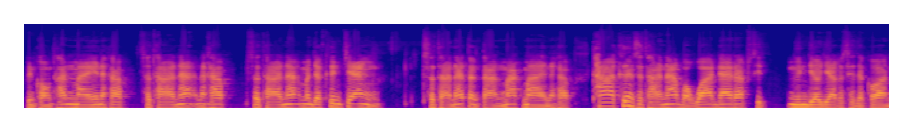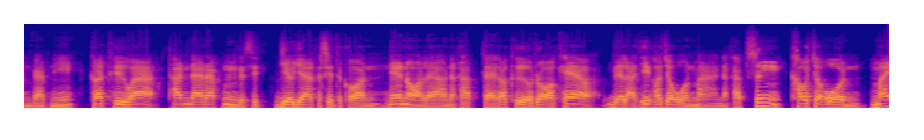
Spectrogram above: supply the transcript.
เป็นของท่านไหมนะครับ สถานะนะครับ สถานะมันจะขึ้นแจ้งสถานะต่างๆ มากมายนะครับ ถ้าขึ้นสถานะบอกว่าได้รับสิทธิ เงินเยียวยาเกษตรกรแบบนี้ ก็ถือว่าท่านได้รับเงินเกษตรเยียวยาเกษตรกรแน่นอนแล้วนะครับ แต่ก็คือรอแค่เวลาที่เขาจะโอนมานะครับ ซึ่งเขาจะโอนไม่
